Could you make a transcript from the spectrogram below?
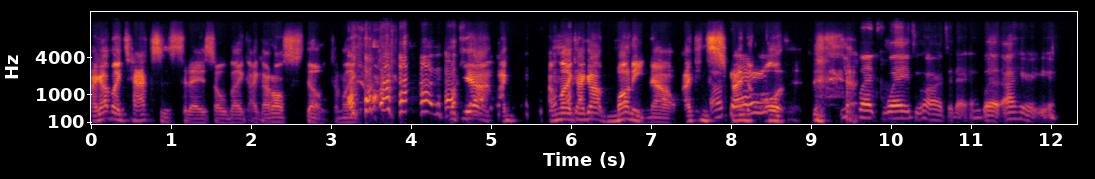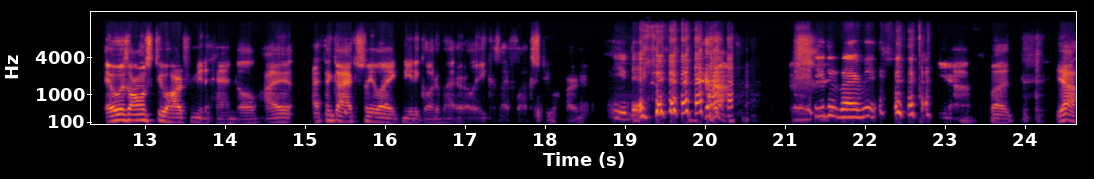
I got my taxes today, so like I got all stoked. I'm like, yeah, I, am like I got money now. I can okay. spend all of it. you flexed way too hard today, but I hear you. It was almost too hard for me to handle. I I think I actually like need to go to bed early because I flexed too hard. You did. you deserve it. yeah, but yeah,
